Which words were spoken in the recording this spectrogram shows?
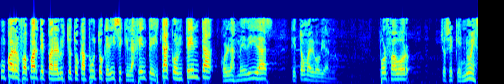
Un párrafo aparte para Luis Toto Caputo que dice que la gente está contenta con las medidas que toma el gobierno. Por favor, yo sé que no es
